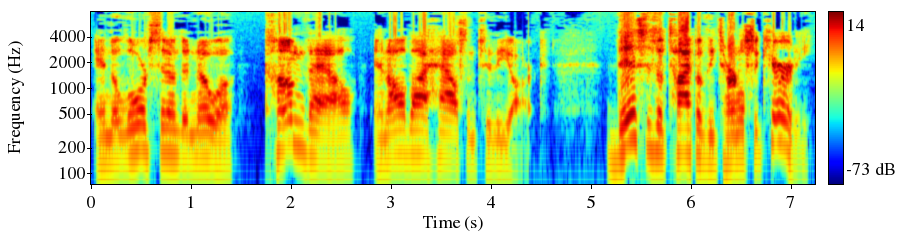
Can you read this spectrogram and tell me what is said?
And the Lord said unto Noah, Come thou and all thy house into the ark. This is a type of eternal security.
